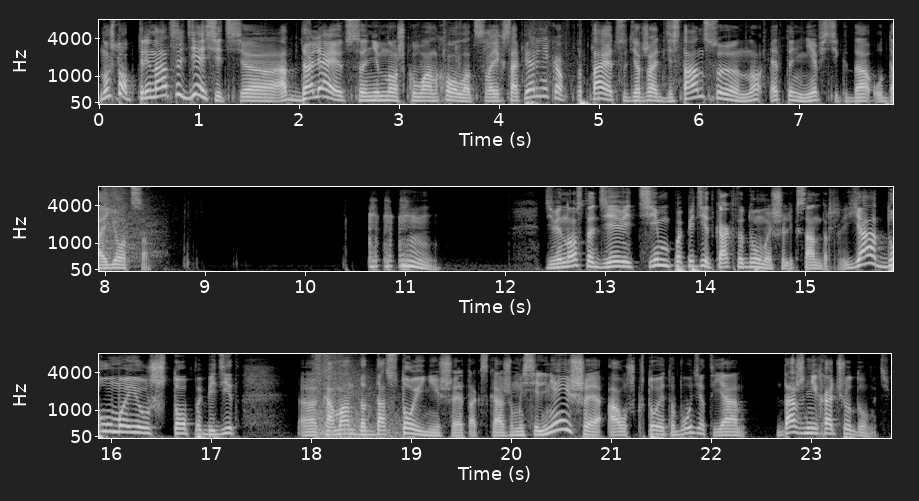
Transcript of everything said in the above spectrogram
Ну что, 13-10. Э, отдаляются немножко One Hole от своих соперников. Пытаются держать дистанцию, но это не всегда удается. 99 Тим победит. Как ты думаешь, Александр? Я думаю, что победит команда достойнейшая, так скажем, и сильнейшая. А уж кто это будет, я даже не хочу думать.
